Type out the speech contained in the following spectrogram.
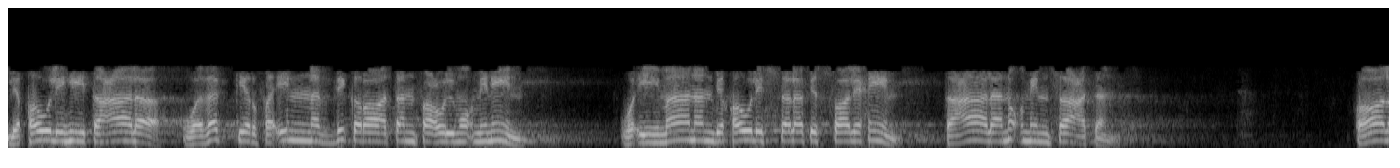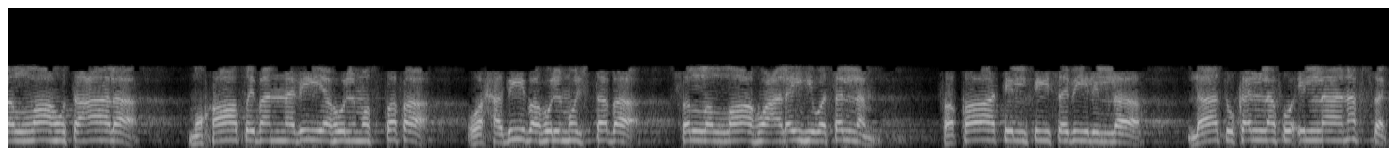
لقوله تعالى وذكر فإن الذكرى تنفع المؤمنين وإيمانا بقول السلف الصالحين تعالى نؤمن ساعة. قال الله تعالى مخاطبا نبيه المصطفى وحبيبه المجتبى صلى الله عليه وسلم فقاتل في سبيل الله لا تكلف إلا نفسك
